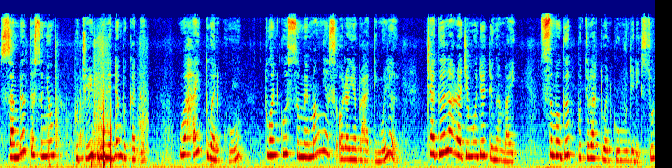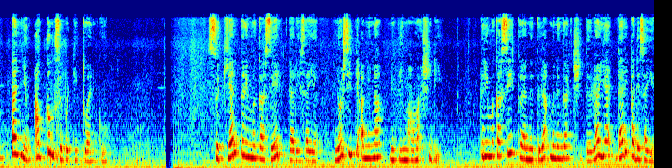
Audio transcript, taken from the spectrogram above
Sambil tersenyum, Puteri Gunung Ledang berkata, Wahai tuanku, tuanku sememangnya seorang yang berhati mulia. Jagalah Raja Muda dengan baik. Semoga putera tuanku menjadi sultan yang agung seperti tuanku. Sekian terima kasih dari saya, Nur Siti Aminah binti Muhammad Shidi. Terima kasih kerana telah mendengar cerita rakyat daripada saya.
